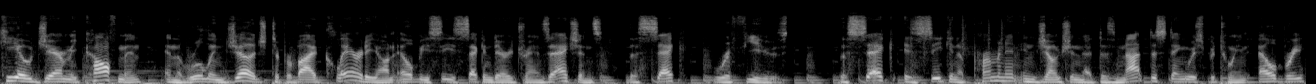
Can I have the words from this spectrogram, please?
Keo Jeremy Kauffman and the ruling judge to provide clarity on LBC's secondary transactions, the SEC refused. The SEC is seeking a permanent injunction that does not distinguish between LBRY,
